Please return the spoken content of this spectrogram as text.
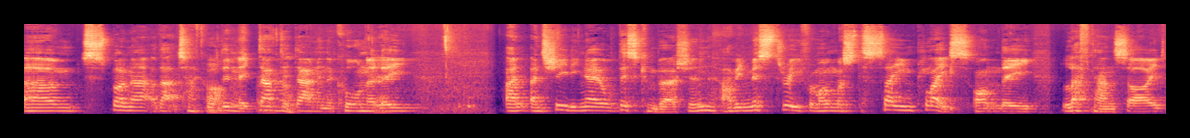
um, spun out of that tackle, Oh, didn't he? Dabbed it down in the corner, Lee. And, and Sheedy nailed this conversion, having missed three from almost the same place on the left hand side.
